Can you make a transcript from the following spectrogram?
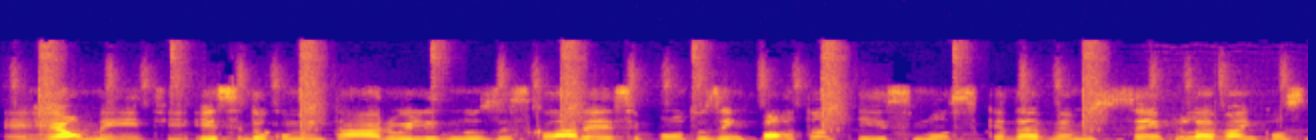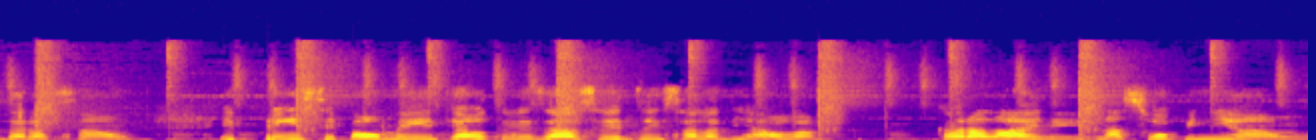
É, realmente, esse documentário ele nos esclarece pontos importantíssimos que devemos sempre levar em consideração e principalmente ao utilizar as redes em sala de aula. Caroline, na sua opinião,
